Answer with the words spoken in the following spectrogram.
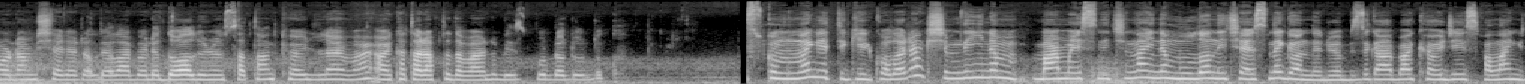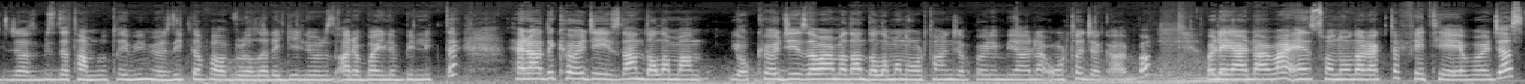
oradan bir şeyler alıyorlar. Böyle doğal ürün satan köylüler var. Arka tarafta da vardı. Biz burada durduk. Kumuna gittik ilk olarak. Şimdi yine Marmaris'in içinden yine Muğla'nın içerisine gönderiyor. Bizi galiba Köyceğiz falan gideceğiz. Biz de tam rotayı bilmiyoruz. İlk defa buralara geliyoruz arabayla birlikte. Herhalde Köyceğiz'den Dalaman yok Köyceğiz'e varmadan Dalaman Ortanca öyle bir yerler Ortaca galiba. Öyle yerler var. En son olarak da Fethiye'ye varacağız.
